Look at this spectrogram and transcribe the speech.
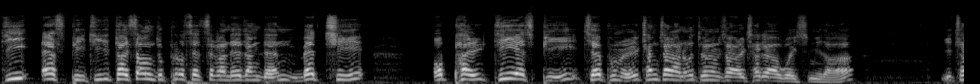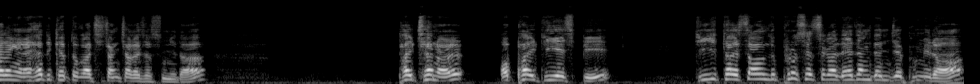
DSP 디지털 사운드 프로세서가 내장된 MATCH UP 8 DSP 제품을 장착한 후 동영상을 촬영하고 있습니다. 이 차량에는 head cap도 같이 장착하셨습니다. 8채널 UP 8 DSP 디지털 사운드 프로세서가 내장된 제품이라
